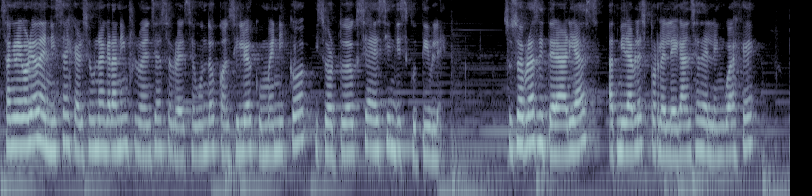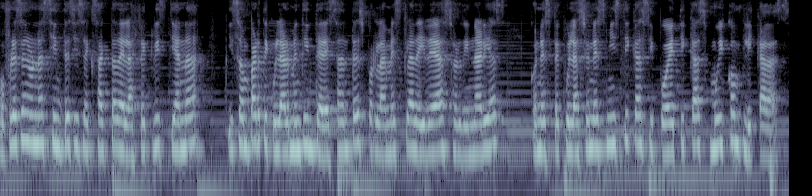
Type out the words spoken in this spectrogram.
San Gregorio de Niza ejerció una gran influencia sobre el Segundo Concilio Ecuménico y su ortodoxia es indiscutible. Sus obras literarias, admirables por la elegancia del lenguaje, ofrecen una síntesis exacta de la fe cristiana y son particularmente interesantes por la mezcla de ideas ordinarias con especulaciones místicas y poéticas muy complicadas.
